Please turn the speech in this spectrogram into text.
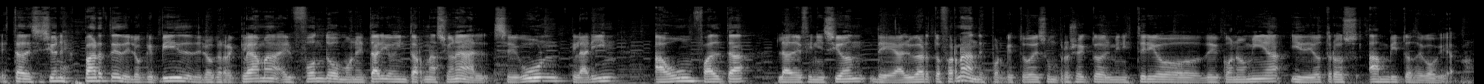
esta decisión es parte de lo que pide, de lo que reclama el Fondo Monetario Internacional. Según Clarín, aún falta la definición de Alberto Fernández, porque esto es un proyecto del Ministerio de Economía y de otros ámbitos de gobierno.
